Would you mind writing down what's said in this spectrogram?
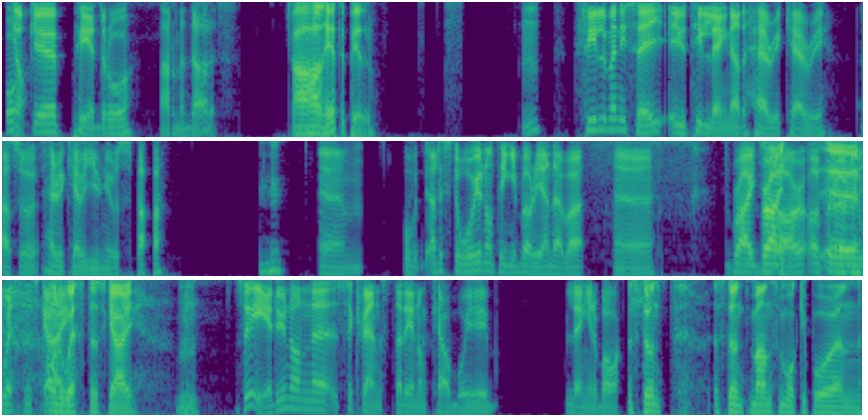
Och eh, Pedro Armendares. Ja, han heter Pedro. Mm. Filmen i sig är ju tillägnad Harry Carey, alltså Harry Carey Juniors pappa. Mhm. Ehm, och ja, det står ju någonting i början där va? Uh, the bright, star of eh, uh, the western sky. On the Western Sky. Mm. Och sen är det ju någon eh, sekvens där det är någon cowboy längre bak. En stunt. En stuntman som åker på en...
